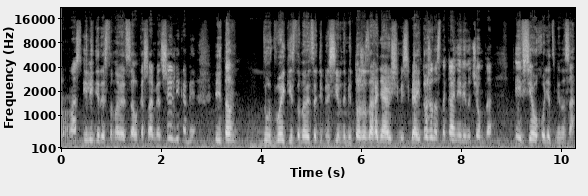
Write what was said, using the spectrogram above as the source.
раз, и лидеры становятся алкашами-отшельниками, и там ну, двойки становятся депрессивными, тоже загоняющими себя, и тоже на стакане или на чем-то, и все уходят в минуса.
